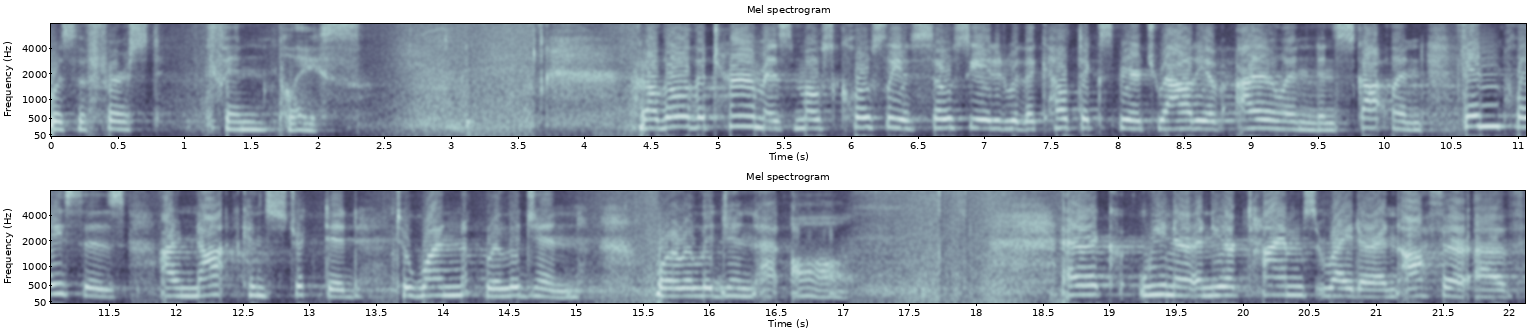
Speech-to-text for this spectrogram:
was the first thin place. But although the term is most closely associated with the Celtic spirituality of Ireland and Scotland, thin places are not constricted to one religion or religion at all. Eric Weiner, a New York Times writer and author of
